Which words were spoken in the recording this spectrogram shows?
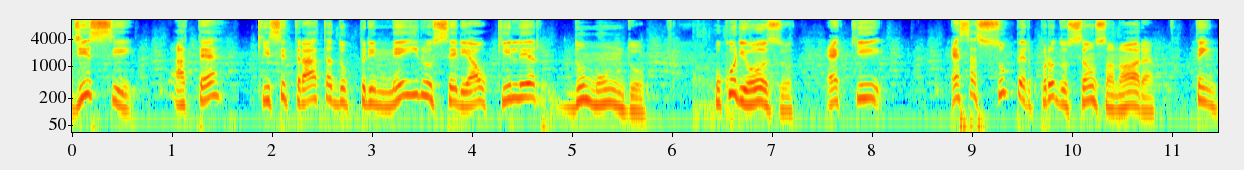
Disse até que se trata do primeiro serial killer do mundo. O curioso é que essa superprodução sonora tem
